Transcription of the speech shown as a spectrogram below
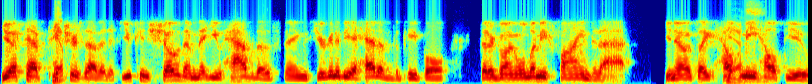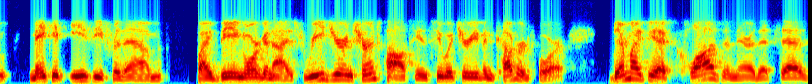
You have to have pictures yep. of it. If you can show them that you have those things, you're going to be ahead of the people that are going, well, let me find that. You know, it's like, help yes. me help you. Make it easy for them by being organized. Read your insurance policy and see what you're even covered for. There might be a clause in there that says,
